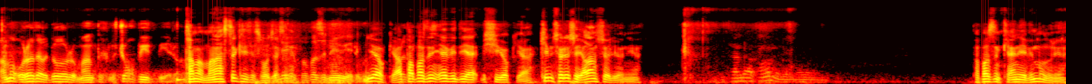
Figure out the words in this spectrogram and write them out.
ama orada doğru mantıklı çok büyük bir yer o. Tamam manastır kilisesi olacak Öyle zaten. bir papazın evi yeri bu. Yok ya Oradaki- papazın evi diye bir şey yok ya. Kim söylüyorsa yalan söylüyor onu ya. Sen de atalım mı benim? Papazın kendi evi mi olur ya?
